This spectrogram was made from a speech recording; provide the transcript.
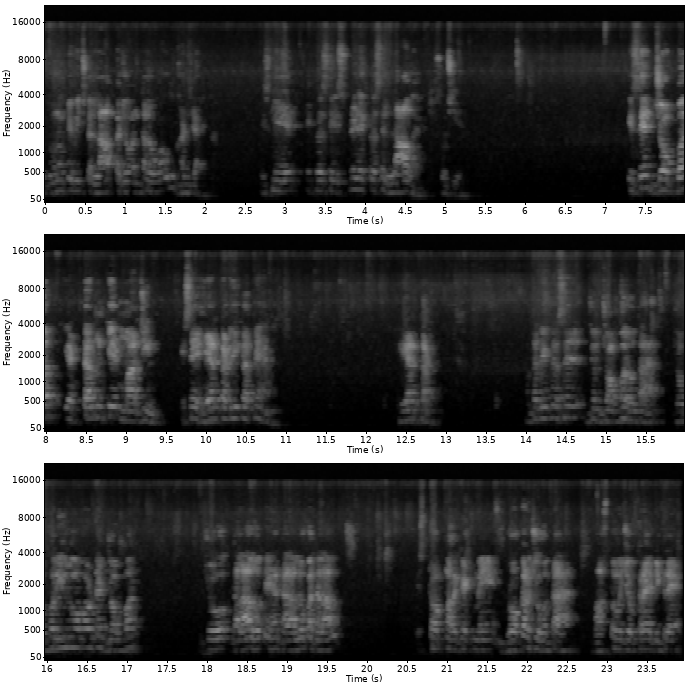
तो दोनों के बीच का लाभ का जो अंतर होगा वो घट जाएगा। इसलिए एक तरह से स्प्रेड एक तरह से लाभ है, सोचिए। इसे जॉबर या टर्म के मार्जिन इसे हेयर कट भी कहते हैं। हेयर कट मतलब एक तरह से जो जॉबर होता है jobber you know about that jobber जो दलाल होते हैं, दलालों का दलाल स्टॉक मार्केट में ब्रोकर जो होता है, वास्तव में जो क्रय विक्रय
